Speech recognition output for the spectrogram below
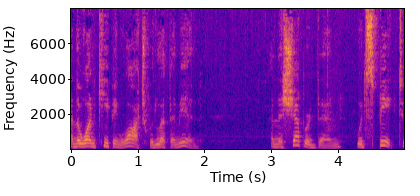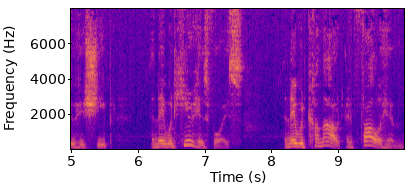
and the one keeping watch would let them in. And the shepherd then would speak to his sheep, and they would hear his voice, and they would come out and follow him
